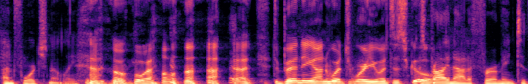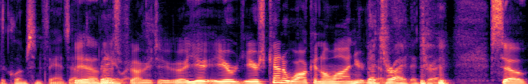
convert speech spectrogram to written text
Unfortunately. well, depending on what, where you went to school. It's probably not affirming to the Clemson fans out yeah, there. Yeah, that's anyway. probably too. You, you're, you're kind of walking the line here. That's Dad. right, that's right. so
